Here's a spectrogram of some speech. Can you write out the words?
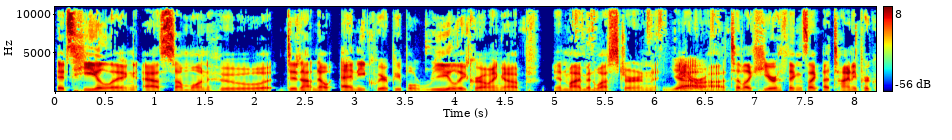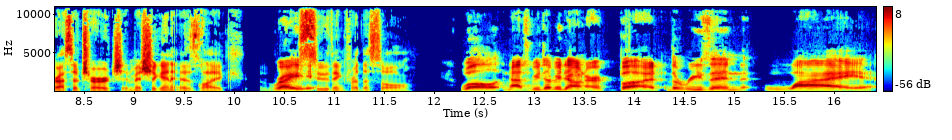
it's healing as someone who did not know any queer people really growing up in my Midwestern Yeah. era to like hear things like a tiny progressive church in Michigan is like Right. soothing for the soul. Well, not to be Debbie Downer, but the reason why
